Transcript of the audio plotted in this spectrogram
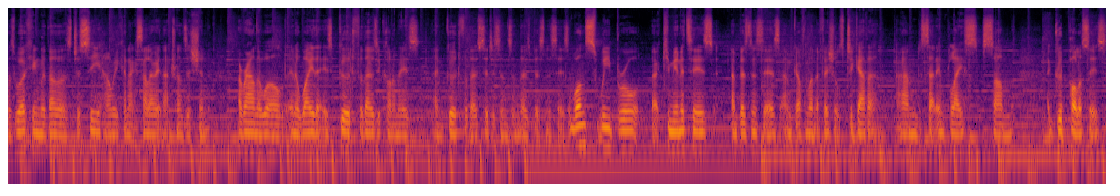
as working with others to see how we can accelerate that transition around the world in a way that is good for those economies and good for those citizens and those businesses. Once we brought uh, communities and businesses and government officials together and set in place some uh, good policies,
